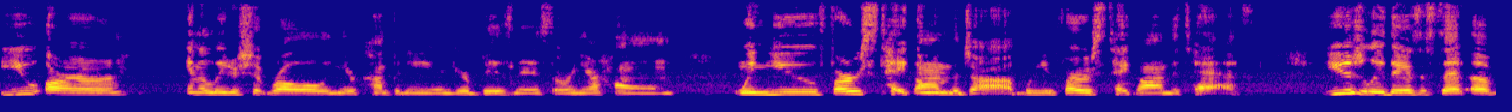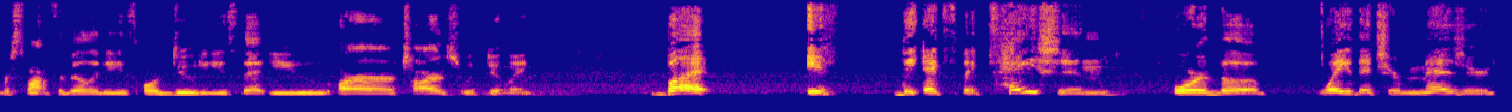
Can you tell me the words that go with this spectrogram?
you are in a leadership role in your company or your business or in your home, when you first take on the job, when you first take on the task, usually there's a set of responsibilities or duties that you are charged with doing. But if the expectation or the way that you're measured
